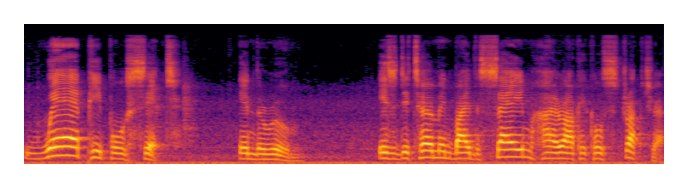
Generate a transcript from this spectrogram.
where people sit in the room is determined by the same hierarchical structure.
